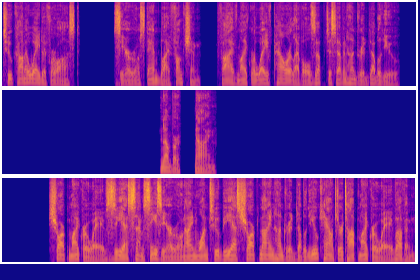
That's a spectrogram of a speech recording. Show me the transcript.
2 comma way defrost. 0 standby function 5 microwave power levels up to 700 W. Number 9 Sharp Microwaves ZSMC0912BS Sharp 900W Countertop Microwave Oven.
